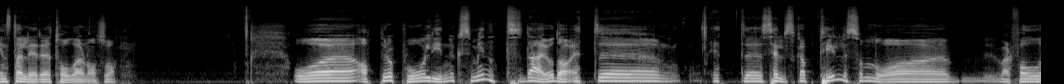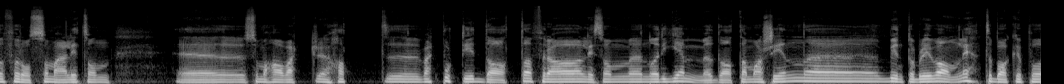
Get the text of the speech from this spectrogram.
installere 12-eren også. Og eh, apropos Linux Mint, det er jo da et, eh, et eh, selskap til som nå, i hvert fall for oss som er litt sånn Som har vært, hatt, vært borti data fra liksom når hjemmedatamaskinen begynte å bli vanlig, tilbake på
